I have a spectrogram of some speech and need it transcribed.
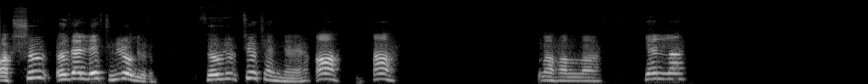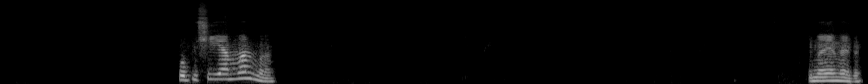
Bak şu özelliğe sinir oluyorum. Sövdürtüyor kendine ya. Ah ah. Allah Allah. Gel lan. Bu pişi yiyen var mı? Buna yemedi.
